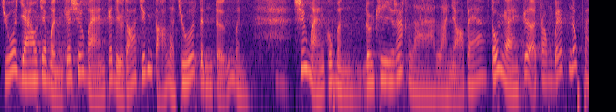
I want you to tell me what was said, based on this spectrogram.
Chúa giao cho mình cái sứ mạng, Cái điều đó chứng tỏ là Chúa tin tưởng mình. Sứ mạng của mình đôi khi rất là là nhỏ bé. Tối ngày cứ ở trong bếp nút à,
